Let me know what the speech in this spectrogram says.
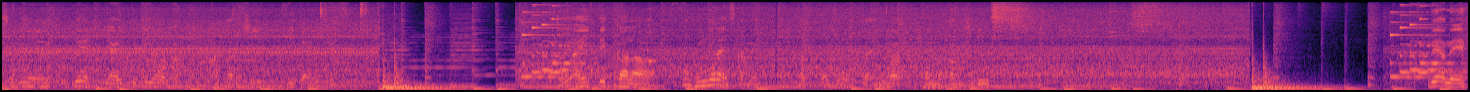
それで焼いていくような形みたいです。焼いてから5分ぐらいですかね経った状態がこんな感じです。ではね。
